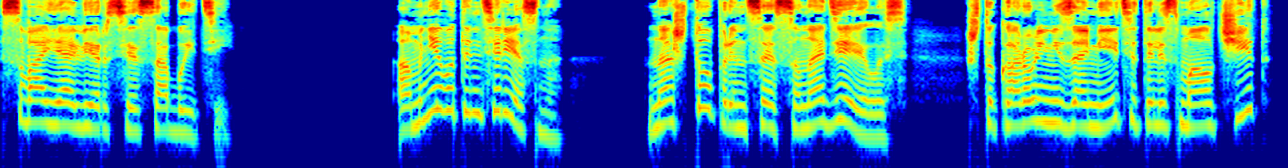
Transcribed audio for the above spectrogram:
своя версия событий. А мне вот интересно, на что принцесса надеялась? Что король не заметит или смолчит?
